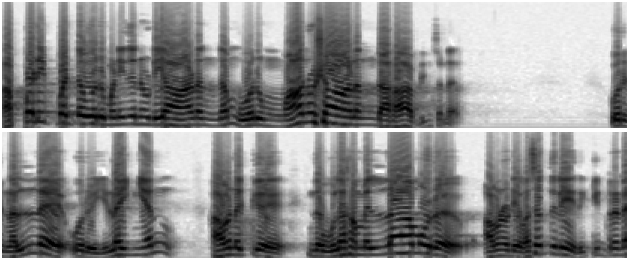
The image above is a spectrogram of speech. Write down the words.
அப்படிப்பட்ட ஒரு மனிதனுடைய ஆனந்தம் ஒரு மானுஷ ஆனந்தஹா அப்படின்னு சொன்னார். ஒரு நல்ல ஒரு இளைஞன் அவனுக்கு இந்த உலகம் எல்லாம் ஒரு அவனுடைய வசத்திலே இருக்கின்றன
